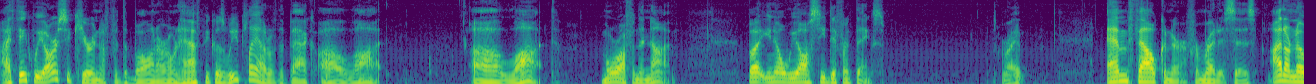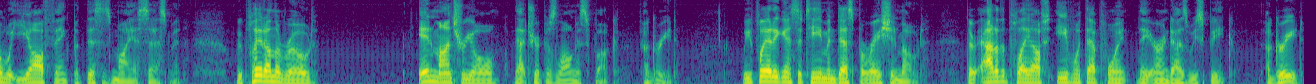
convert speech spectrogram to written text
I think we are secure enough with the ball in our own half because we play out of the back a lot. A lot. More often than not. But, you know, we all see different things. Right? M. Falconer from Reddit says, I don't know what y'all think, but this is my assessment. We played on the road in Montreal. That trip is long as fuck. Agreed. We played against a team in desperation mode. They're out of the playoffs, even with that point they earned as we speak. Agreed.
